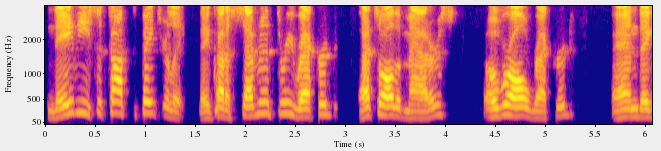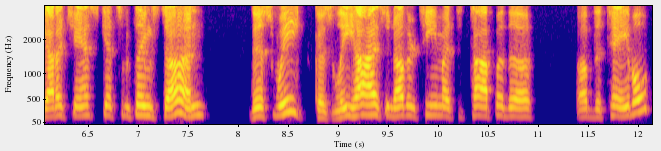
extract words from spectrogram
Navy's atop the Patriot League. They've got a seven and three record. That's all that matters. Overall record, and they got a chance to get some things done this week because Lehigh is another team at the top of the of the table.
